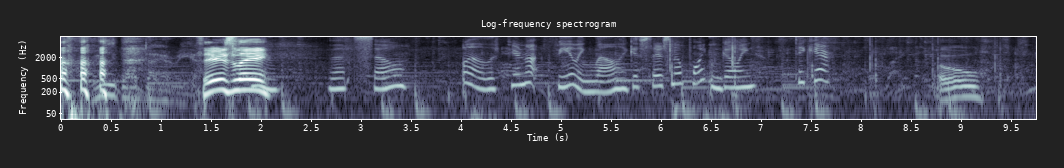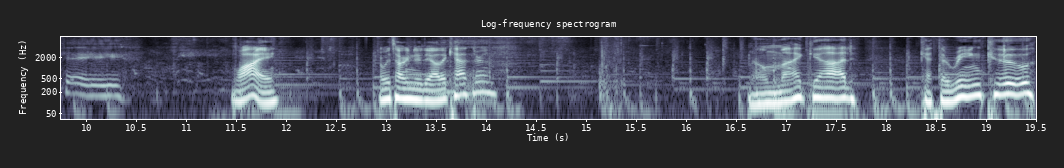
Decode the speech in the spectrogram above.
really bad diarrhea. Seriously? That's so? Well, if you're not feeling well, I guess there's no point in going. Take care. Okay. Why? Are we talking to the other Catherine? Oh my god. Catherine Koo.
